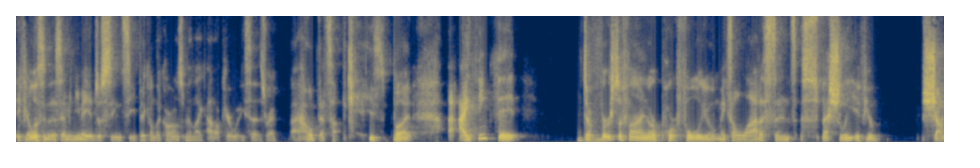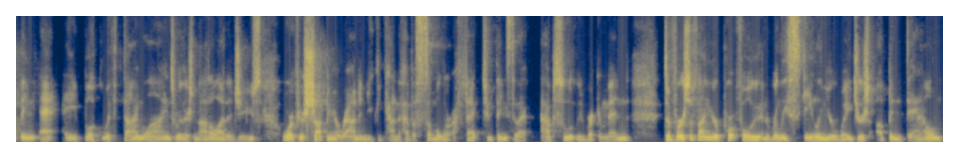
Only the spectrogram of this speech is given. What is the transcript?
if you're listening to this, I mean, you may have just seen CPick on the Cardinals and like, I don't care what he says, right? I hope that's not the case. But I think that diversifying our portfolio makes a lot of sense, especially if you're shopping at a book with dime lines where there's not a lot of juice, or if you're shopping around and you can kind of have a similar effect to things that I absolutely recommend. Diversifying your portfolio and really scaling your wagers up and down,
